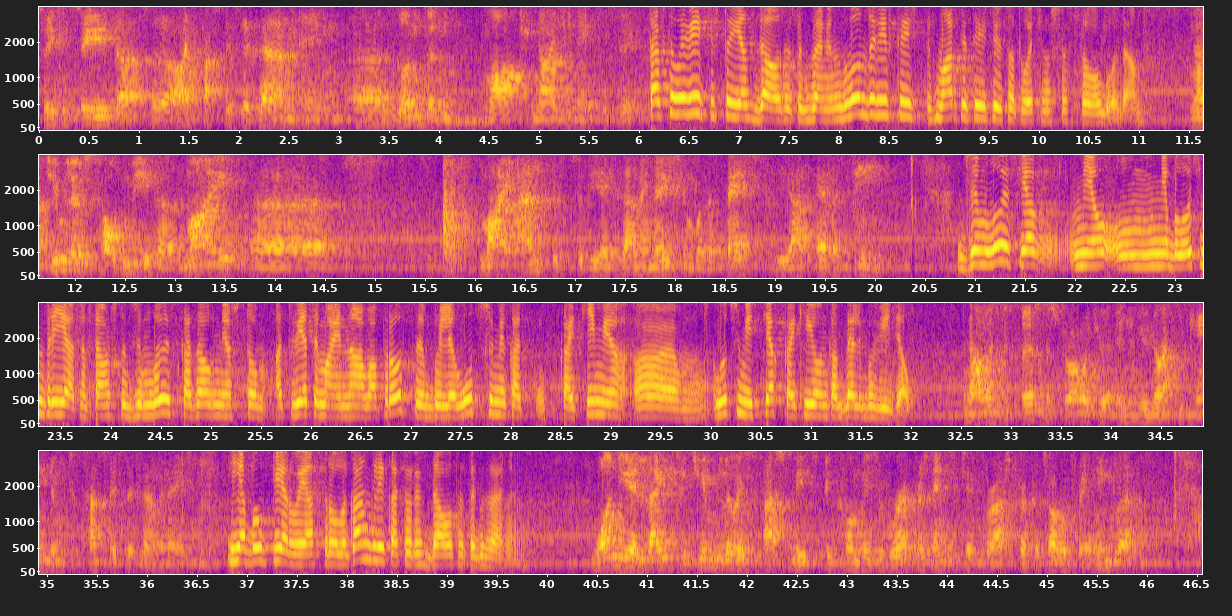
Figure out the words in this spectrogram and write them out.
So you can see that uh, I passed this exam in uh, London, March 1986. Так что вы видите, что я сдал этот экзамен в Лондоне в, тысяч- в марте 1986 года. Now Jim Lewis told me that my uh, my answers to the examination were the best he had ever seen. Джим Луис, я, мне, мне было очень приятно, потому что Джим Луис сказал мне, что ответы мои на вопросы были лучшими, ка- какими, э, лучшими из тех, какие он когда-либо видел. Я был первый астролог Англии, который сдал этот экзамен. One year later, Jim Lewis asked me to become his representative for astrocartography in England.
